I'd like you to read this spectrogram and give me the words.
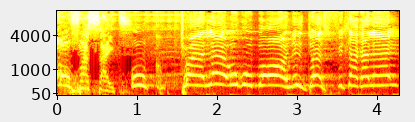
oversight. uthwele ukubona izinto ezifihlakeleyo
